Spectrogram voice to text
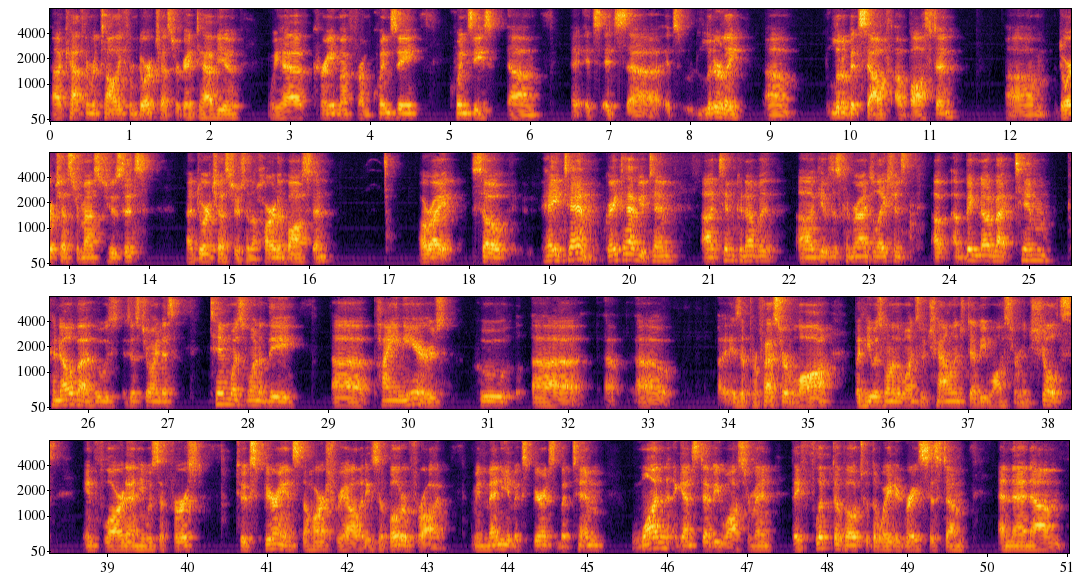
uh, Catherine Vitale from Dorchester. Great to have you. We have Karima from Quincy. Quincy's um, it's it's uh, it's literally a um, little bit south of Boston, um, Dorchester, Massachusetts. Uh, Dorchester's in the heart of Boston. All right. So, hey, Tim, great to have you, Tim. Uh, Tim Canova uh, gives us congratulations. a big note about Tim Canova, who's just joined us. Tim was one of the uh, pioneers who uh, uh, uh, is a professor of law, but he was one of the ones who challenged Debbie Wasserman Schultz in Florida, and he was the first to experience the harsh realities of voter fraud. I mean, many have experienced it, but Tim won against Debbie Wasserman. They flipped the votes with the weighted race system, and then um,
